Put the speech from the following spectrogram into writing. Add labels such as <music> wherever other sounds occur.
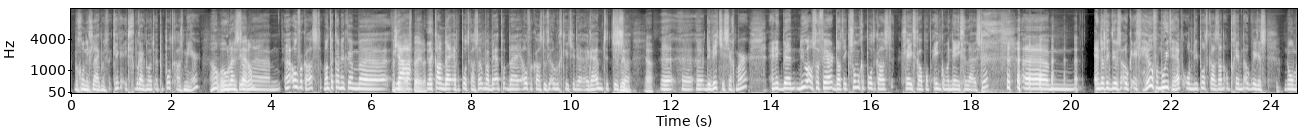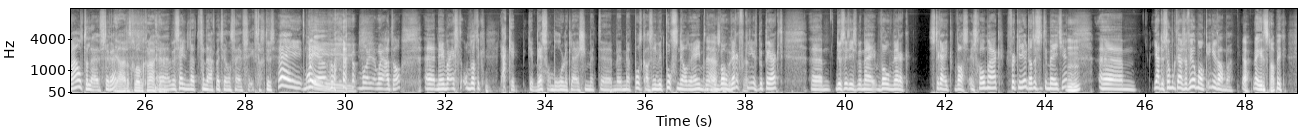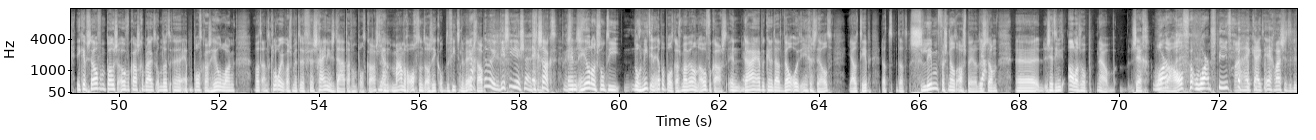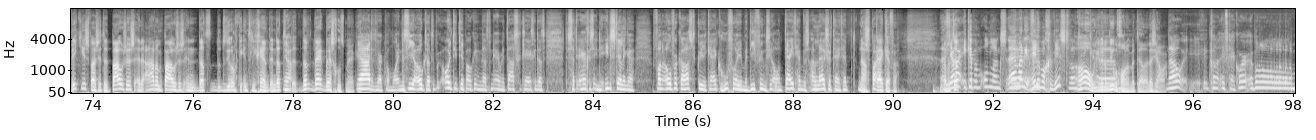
begon hij gelijk met... Kijk, ik gebruik nooit Apple Podcast meer. Oh, hoe luister jij dan? ehm, eh, Overcast, want dan kan ik hem... eh Versneld ja, afspelen. dat kan bij Apple Podcast ook, maar bij, Apple, bij Overcast doet hij ook nog een keertje de ruimte tussen. Ja. eh, eh, eh, de witjes, zeg maar. En ik ben nu al zover dat ik sommige podcasts, geen grap, op 1,9 luister. <laughs> Ehm, en dat ik dus ook echt heel veel moeite heb om die podcast dan op een gegeven moment ook weer eens normaal te luisteren. ja, dat geloof ik graag. Ja. Eh, we zijn inderdaad vandaag bij 275. Dus hey, mooi, Hey. <laughs> mooi, mooi aantal. Eh, nee, maar echt omdat ik... Ja, ik heb, ik heb best wel een behoorlijk lijstje met, eh, met, met podcasts. En dan wil ik toch snel doorheen. Ja, mijn woon-werkverkeer is beperkt. Ehm, dus het is bij mij woon-werk, strijk, was en schoonmaakverkeer. Dat is het een beetje. Mhm. Ehm, ja, dus dan moet ik daar zoveel mogelijk in rammen. Ja, nee, dat snap ik. Ik heb zelf een post overcast gebruikt omdat eh, Apple Podcast heel lang wat aan het klooien was met de verschijningsdata van podcast. Ja. En maandagochtend als ik op de fiets naar werk Ja, stap, dan wil je de Disney eerst luisteren. Exact. Precies. En heel lang stond hij nog niet in Apple Podcast, maar wel in Overcast. En Ja. daar heb ik inderdaad wel ooit ingesteld, jouw tip, dat, dat slim versneld afspelen. Dus dan eh, zet hij niet alles op, nou zeg Warp. anderhalf. <laughs> Warp speed. Maar hij kijkt echt waar zitten de witjes, waar zitten de pauzes en de adempauzes. En dat doet hij ook nog een keer intelligent. En dat, Ja. dat, dat werkt best goed, merk ik. Ja, dat werkt wel mooi. En dan zie je ook, dat heb ik ooit die tip ook inderdaad van Erwin Taas gekregen, dat er staat ergens in de instellingen van Overcast, kun je kijken hoeveel je met die functie al aan tijd hebt, dus aan luistertijd hebt nou, bespaard. kijk even. Eh, Nou, ja, maar ik heb hem onlangs Nee, eh, maar niet- helemaal gewist. Want Oh, ik, je bent opnieuw begonnen met tellen. Dat is jammer. Nou, ik kan even kijken hoor. Eh, blablabla.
